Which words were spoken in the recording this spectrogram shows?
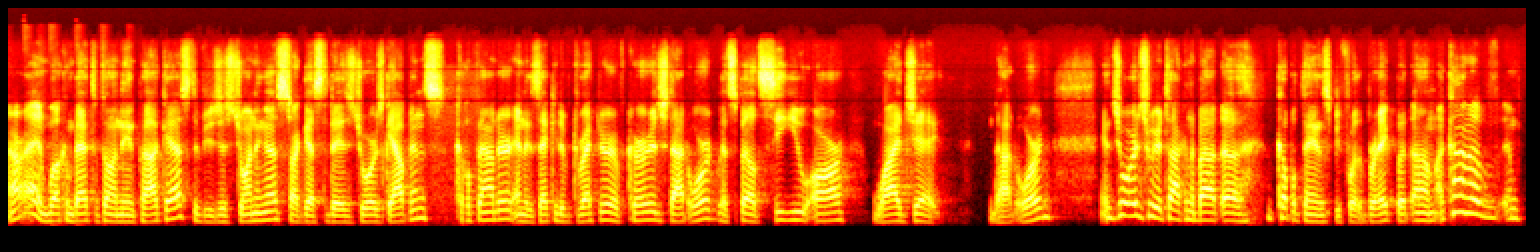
All right, and welcome back to Felony Inc. Podcast. If you're just joining us, our guest today is George Galvis, co-founder and executive director of Courage.org. That's spelled C-U-R-Y-J.org. And George, we were talking about uh, a couple things before the break, but um, I kind of am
